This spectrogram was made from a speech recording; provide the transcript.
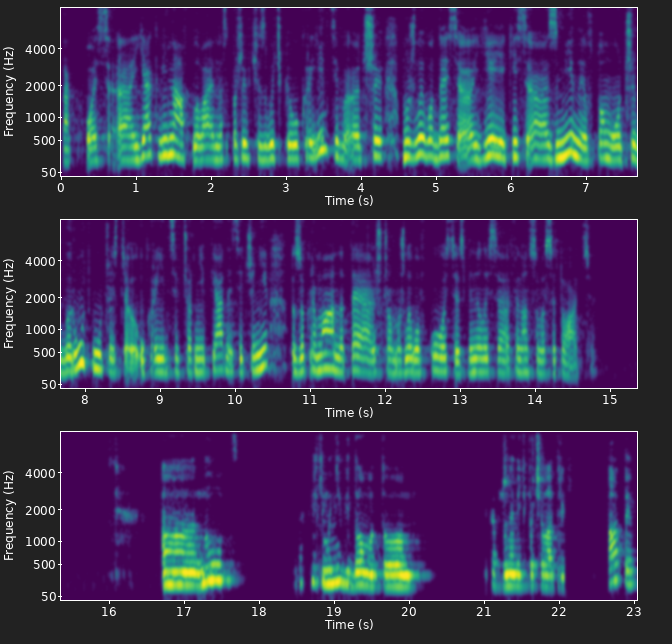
Так, ось е, як війна впливає на споживчі звички українців? Е, Чи можливо десь є якісь зміни в тому, чи беруть участь українці в Чорній п'ятниці, чи ні? Зокрема, на те, що можливо в когось змінилася фінансова ситуація? А, Ну Наскільки мені відомо, то яка вже навіть почала трішки стати.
